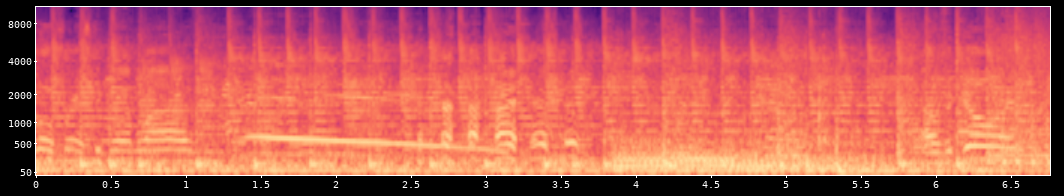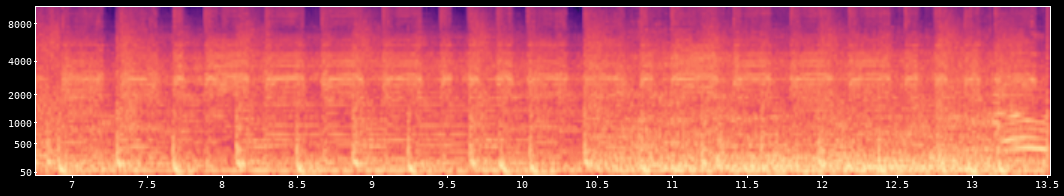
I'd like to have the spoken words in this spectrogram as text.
Hello for Instagram Live. Hey. How's it going? Hello,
